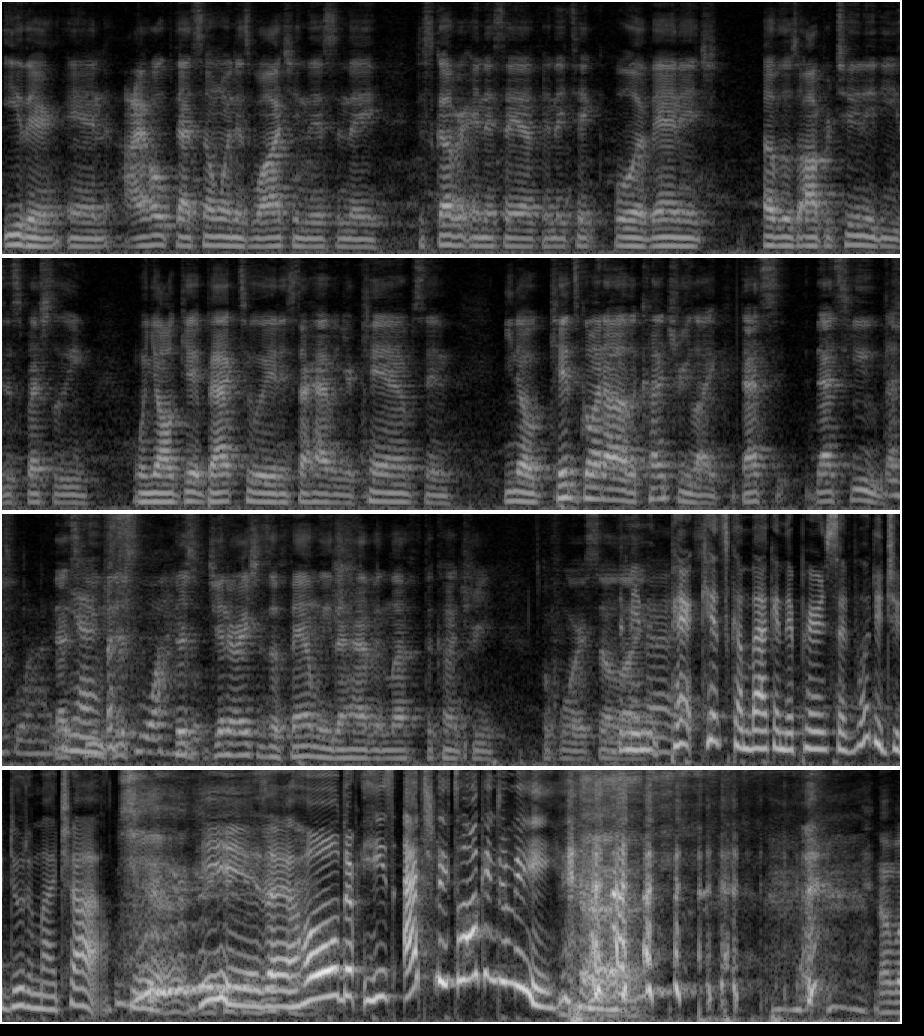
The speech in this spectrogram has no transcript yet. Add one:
either, and I hope that someone is watching this and they discover NSAF and they take full advantage of those opportunities, especially when y'all get back to it and start having your camps and you know kids going out of the country like that's that's huge. That's why. That's Yeah. huge. That's There's, wild. there's generations of family that haven't left the country before. So I like, mean, Facts. par- kids come back and their parents said, "What did you do to my child?" yeah, He is a whole. Diff- he's actually talking to me.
